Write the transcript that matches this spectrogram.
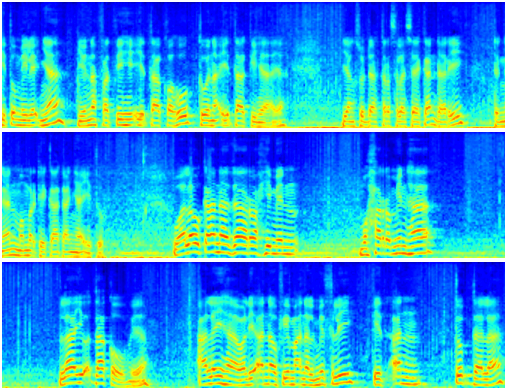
itu miliknya yunafat fihi itaqahu tuna itaqiha ya. Yang sudah terselesaikan dari dengan memerdekakannya itu walau kana dha rahimin muharraminha la yu'taqu ya alaiha wa li'annahu fi ma'nal mithli id an tubdala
